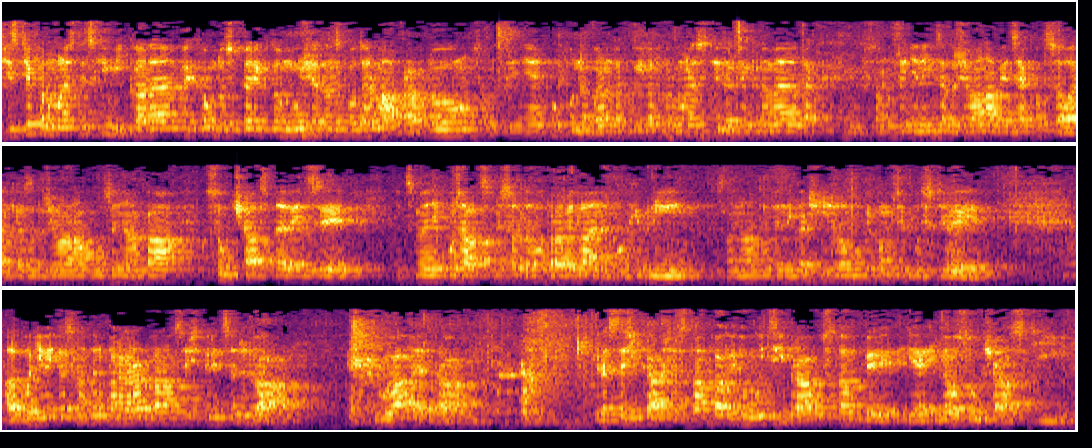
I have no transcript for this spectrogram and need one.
Čistě formalistickým výkladem bychom dospěli k tomu, že ten skvoter má pravdu. Samozřejmě, pokud nebudeme takovýhle formalisti, tak řekneme, tak samozřejmě není zadržována věc jako celek, je zadržována pouze nějaká součást té věci. Nicméně pořád smysl toho pravidla je nepochybný, to znamená, to vynikační žalobu bychom připustili. Ale podívejte se na ten paragraf 1242, druhá věta, kde se říká, že stavba vyhovující právu stavby je jeho součástí.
